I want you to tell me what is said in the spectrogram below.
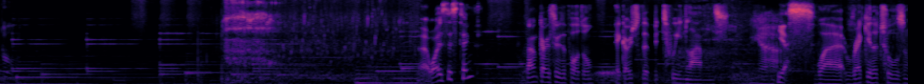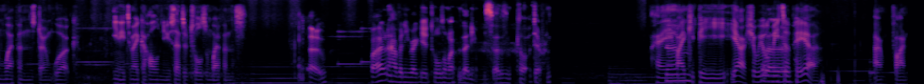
boom. Uh, what is this thing? Don't go through the portal. It goes to the between lands Yeah. Yes. where regular tools and weapons don't work. You need to make a whole new set of tools and weapons. Oh. Well, I don't have any regular tools and weapons anyway, so it doesn't make a lot of difference. Hey, Um, Mikey P. Yeah, should we all meet up here? Oh, fine.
